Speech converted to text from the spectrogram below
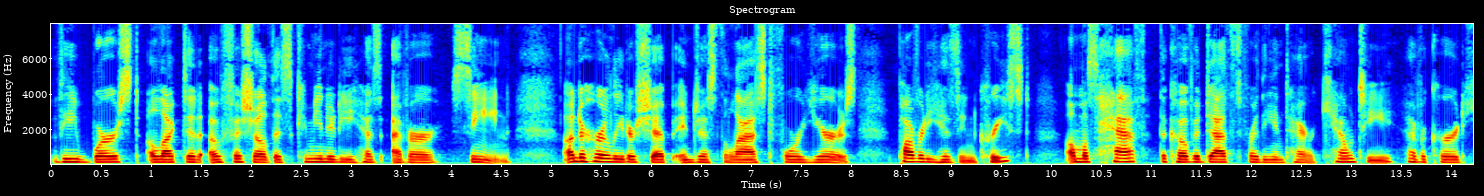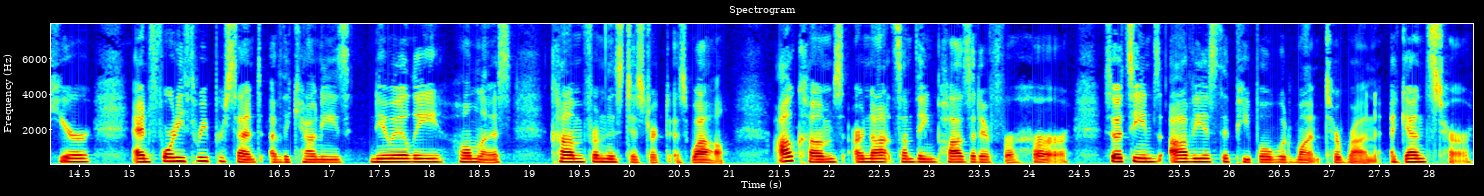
the worst elected official this community has ever seen. Under her leadership in just the last four years, poverty has increased. Almost half the COVID deaths for the entire county have occurred here, and 43% of the county's newly homeless come from this district as well. Outcomes are not something positive for her, so it seems obvious that people would want to run against her.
